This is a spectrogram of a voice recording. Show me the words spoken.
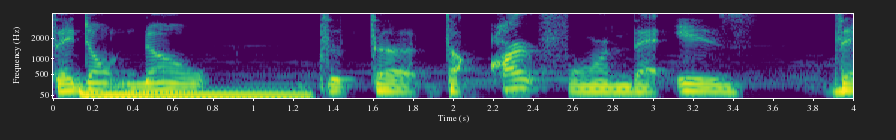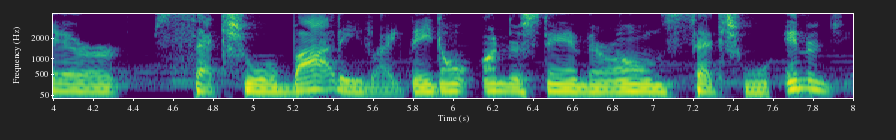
they don't know the the the art form that is their sexual body. Like they don't understand their own sexual energy.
